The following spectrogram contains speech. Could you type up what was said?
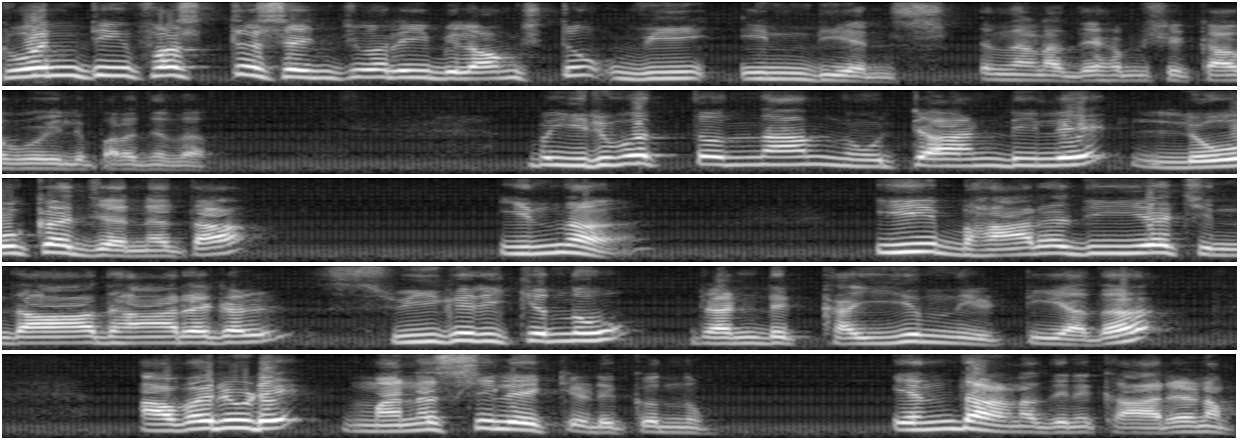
twenty first century belongs to we Indians എന്നാണ് അദ്ദേഹം ഷിക്കാഗോയിൽ പറഞ്ഞത്. അപ്പോൾ ഇരുപത്തൊന്നാം നൂറ്റാണ്ടിലെ ലോക ജനത ഇന്ന് ഈ ഭാരതീയ ചിന്താധാരകൾ സ്വീകരിക്കുന്നു. രണ്ട് കൈയും നീട്ടി അത് അവരുടെ മനസ്സിലേക്ക് എടുക്കുന്നു. എന്താണ് അതിന് കാരണം?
